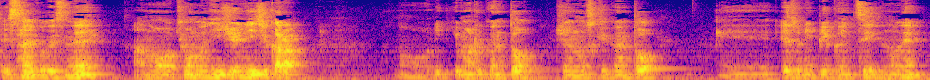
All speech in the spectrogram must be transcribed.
で最後ですねあの今日の22時からあのりゆまるくんと淳之介くんと、えーエゾリンピックについてのね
